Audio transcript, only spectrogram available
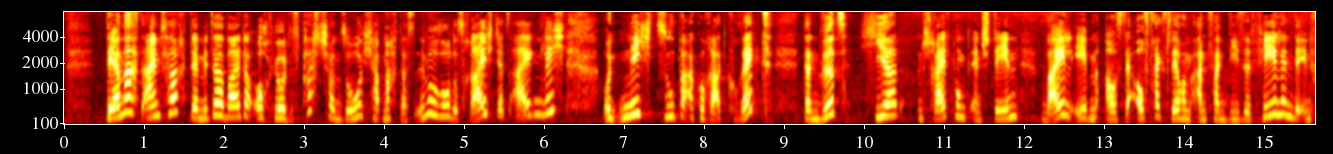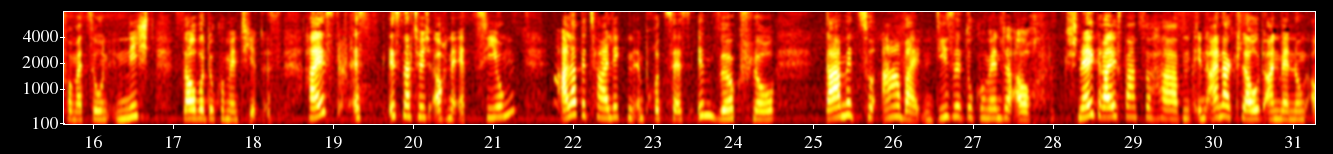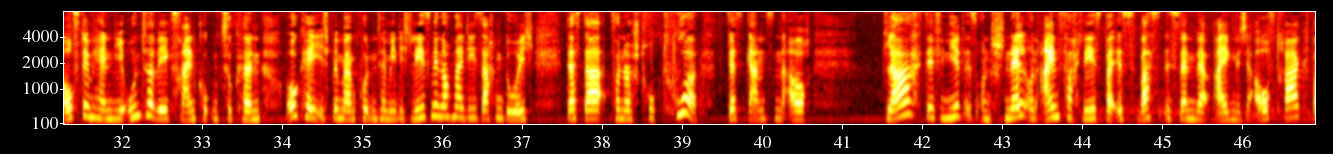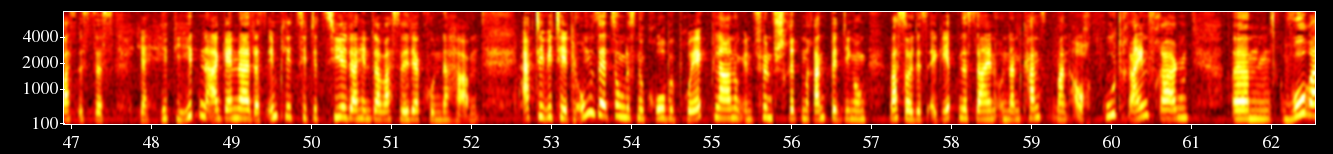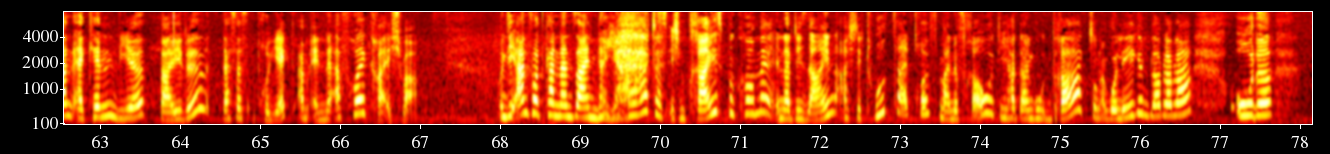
der macht einfach, der Mitarbeiter, ach ja, das passt schon so, ich mache das immer so, das reicht jetzt eigentlich und nicht super akkurat korrekt, dann wird hier ein Streitpunkt entstehen, weil eben aus der Auftragsklärung am Anfang diese fehlende Information nicht sauber dokumentiert ist. Heißt, es ist natürlich auch eine Erziehung aller Beteiligten im Prozess, im Workflow, damit zu arbeiten, diese Dokumente auch schnell greifbar zu haben, in einer Cloud-Anwendung auf dem Handy unterwegs reingucken zu können. Okay, ich bin beim Kundentermin, ich lese mir nochmal die Sachen durch, dass da von der Struktur des Ganzen auch klar definiert ist und schnell und einfach lesbar ist, was ist denn der eigentliche Auftrag, was ist das, ja, die Hidden Agenda, das implizite Ziel dahinter, was will der Kunde haben. Aktivitätenumsetzung, das ist eine grobe Projektplanung in fünf Schritten, Randbedingungen, was soll das Ergebnis sein und dann kann man auch gut reinfragen, ähm, woran erkennen wir beide, dass das Projekt am Ende erfolgreich war. Und die Antwort kann dann sein, na ja, dass ich einen Preis bekomme in der Design-Architekturzeitschrift, meine Frau, die hat da einen guten Draht zu einer Kollegin, bla bla bla. Oder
